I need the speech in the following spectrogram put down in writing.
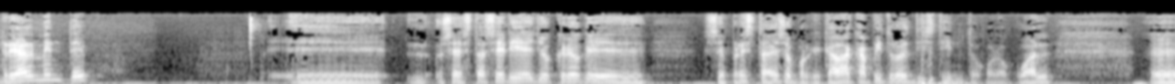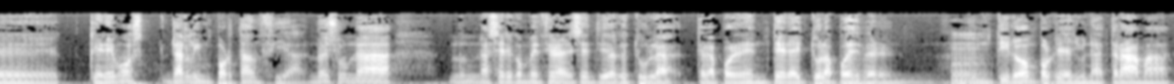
realmente, eh, o sea, esta serie yo creo que se presta a eso, porque cada capítulo es distinto, con lo cual eh, queremos darle importancia. No es una, una serie convencional en el sentido de que tú la, te la ponen entera y tú la puedes ver de Hmm. un tirón porque hay una trama.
